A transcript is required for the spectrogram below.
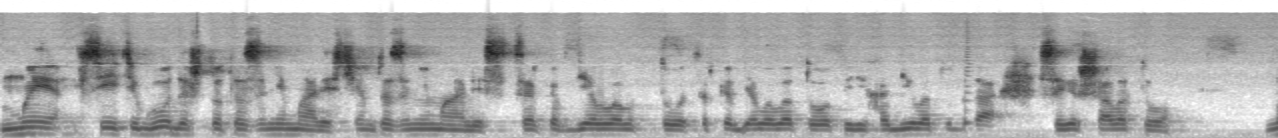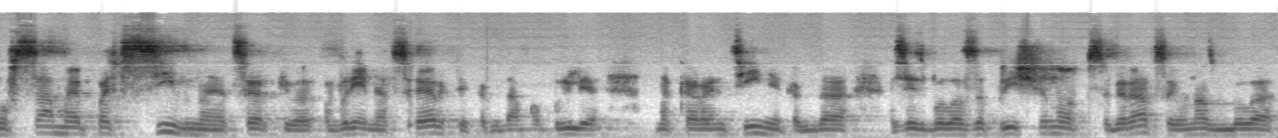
мы все эти годы что-то занимались, чем-то занимались. Церковь делала то, церковь делала то, переходила туда, совершала то. Но в самое пассивное церкви, время церкви, когда мы были на карантине, когда здесь было запрещено собираться, и у нас было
